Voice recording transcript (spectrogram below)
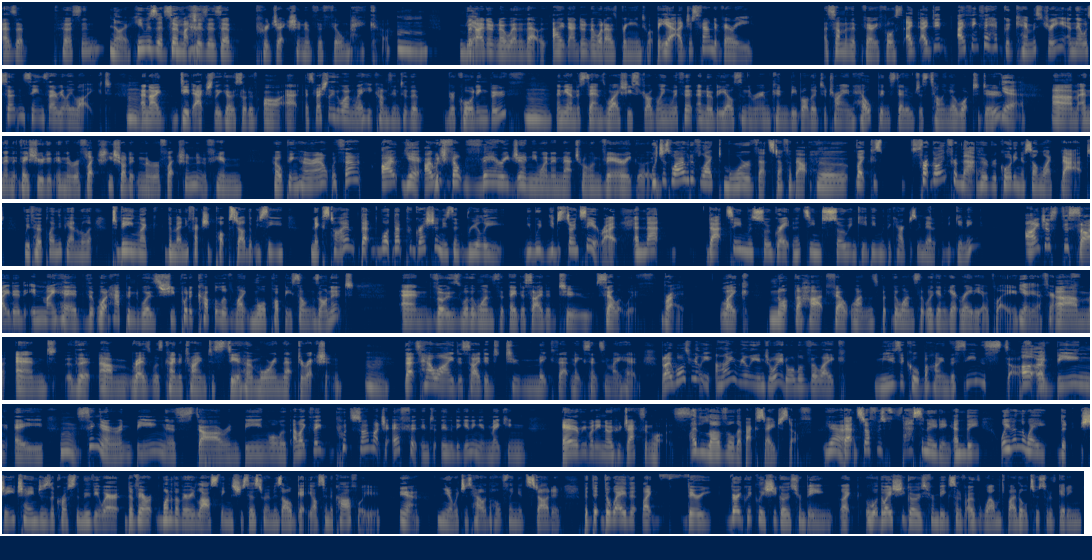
as a person No, he was a. so much as as a projection of the filmmaker. Mm, But Yeah. I don't know whether that was. I I don't know what I was bringing into it. But yeah, I just found it very. Some of it very forced. I I did. I think they had good chemistry, and there were certain scenes I really liked, mm. and I did actually go sort of oh at, especially the one where he comes into the recording booth Mm. and he understands why she's struggling with it and nobody else in the room can be bothered to try and help instead of just telling her what to do. Yeah. Um, and then they shoot it in the reflect. He shot it in the reflection of him helping her out with that, I, yeah, I which felt very genuine and natural and very good. which is why I would have liked more of that stuff about her, like because going from that, her recording a song like that with her playing the piano and all that, to being like the manufactured pop star that we see next time, that what that progression isn't really you we, you just don't see it right, and that that scene was so great and it seemed so in keeping with the characters we met at the beginning. I just decided in my head that what happened was she put a couple of like more poppy songs on it, and those were the ones that they decided to sell it with. Right. Like not the heartfelt ones, but the ones that were going to get radio play. Yeah. Yeah. Fair. Um, and that um, Rez was kind of trying to steer her more in that direction. Mm. That's how I decided to make that make sense in my head. But I was really, I really enjoyed all of the like musical behind the scenes stuff I- of being a Mm. singer and being a star and being all of like they put so much effort into in the beginning in making everybody know who Jackson was. I love all that backstage stuff. yeah, that stuff was fascinating. And the well even the way that she changes across the movie where the very one of the very last things she says to him is i'll get you i'll send a car for you. Yeah, you know which is how the whole thing had started. But the, the way that like very very quickly she goes from being like well, the way she goes from being sort of overwhelmed by it all to sort of getting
